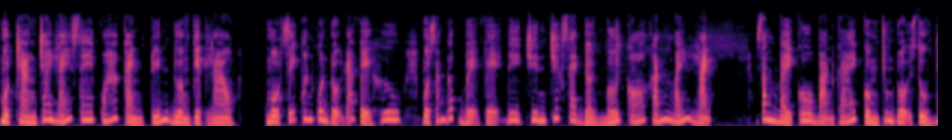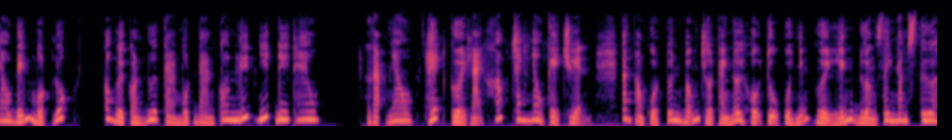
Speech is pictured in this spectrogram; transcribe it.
Một chàng trai lái xe quá cảnh tuyến đường Việt-Lào, một sĩ quan quân đội đã về hưu, một giám đốc bệ vệ đi trên chiếc xe đời mới có gắn máy lạnh. Dăm bầy cô bạn gái cùng trung đội rủ nhau đến một lúc có người còn đưa cả một đàn con lít nhít đi theo. Gặp nhau, hết cười lại khóc tranh nhau kể chuyện. Căn phòng của Tuân bỗng trở thành nơi hội tụ của những người lính đường dây năm xưa.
